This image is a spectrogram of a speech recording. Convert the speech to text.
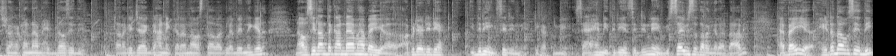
ශ්‍රංග කණඩම හෙදවසද තරක ජයග්‍රහණ කරන්න අවස්ථාවක් ලැබෙන්න කියලා. නවසිලන්ත කණ්ඩෑම හැබැයි අපිට ටියක් ඉදිරියෙන් සිටින්නේ. ටිකක්ම සෑහන් ඉදිරියෙන් සිටින්නේ විසයි විස තරගරටාව හැබැයි හෙට දවසේදී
